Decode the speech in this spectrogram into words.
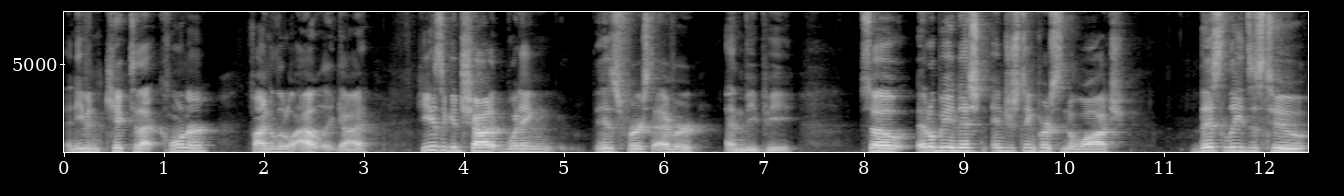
and even kick to that corner, find a little outlet guy. He has a good shot at winning his first ever MVP. So it'll be an interesting person to watch. this leads us to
